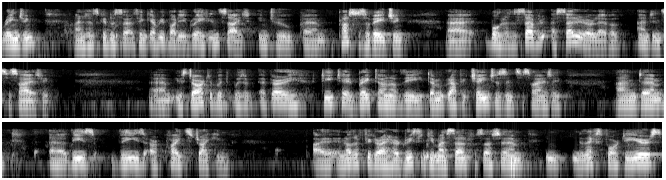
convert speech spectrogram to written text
ranging and has given us, I think, everybody a great insight into um, process of aging, uh, both at a, cellular level and in society. Um, you started with, with a, a, very detailed breakdown of the demographic changes in society, and um, uh, these these are quite striking. I, another figure I heard recently myself was that um, in, in, the next 40 years,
